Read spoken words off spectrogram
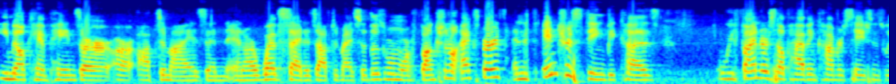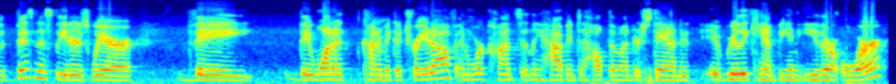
email campaigns are, are optimized and, and our website is optimized. So those were more functional experts. And it's interesting because we find ourselves having conversations with business leaders where they they want to kind of make a trade-off and we're constantly having to help them understand it, it really can't be an either or.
